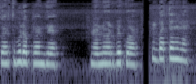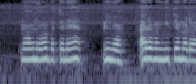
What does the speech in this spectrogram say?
ಕರ್ತು ಬಿಡಪ್ಪ ಹಂಗೆ. ನಾನು ನೋಡಬೇಕು. ಬರ್ತಾನಣ್ಣ ನಾನು ಬರ್ತಾನೆ. ನೀನು ಆರಾಮಾಗಿ ನಿದ್ದೆ ಮಾಡುವ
